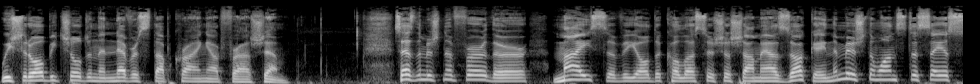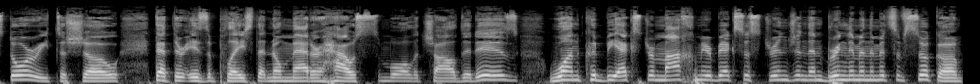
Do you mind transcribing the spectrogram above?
We should all be children that never stop crying out for Hashem. Says the Mishnah further, And the Mishnah wants to say a story to show that there is a place that no matter how small a child it is, one could be extra machmir, be extra stringent, and bring them in the midst of sukkah.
